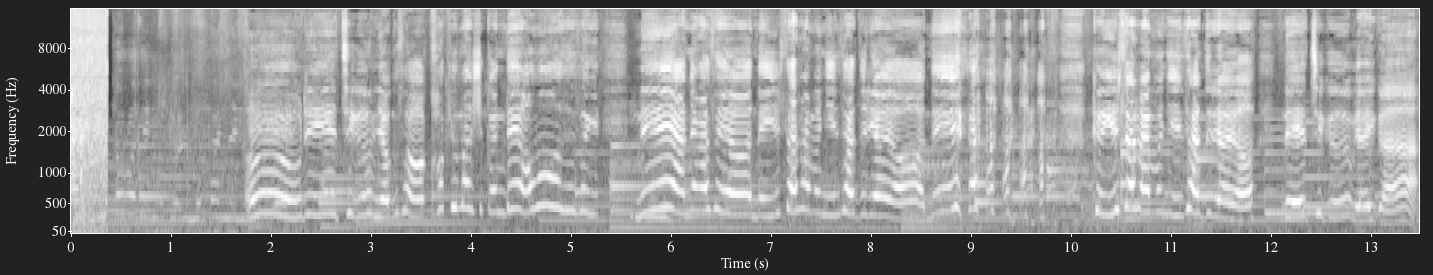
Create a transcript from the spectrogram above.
우리 지금 여기서 커피 마실 건데, 어머 세상에. 네, 안녕하세요. 네, 일산 할머니 인사드려요. 네. 그 일산 할머니 인사드려요. 네, 지금 여기가,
